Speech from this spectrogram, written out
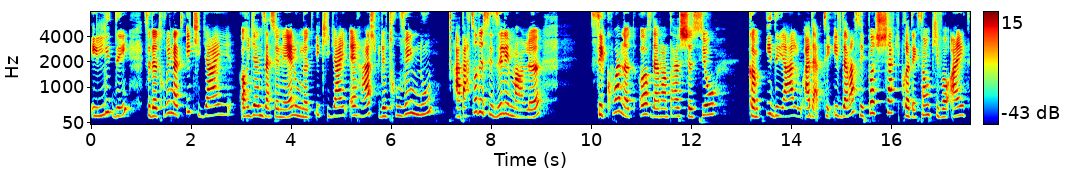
Et l'idée, c'est de trouver notre ikigai organisationnel ou notre ikigai RH, puis de trouver, nous, à partir de ces éléments-là, c'est quoi notre offre d'avantages sociaux comme idéal ou adapté. Évidemment, c'est pas chaque protection qui va être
